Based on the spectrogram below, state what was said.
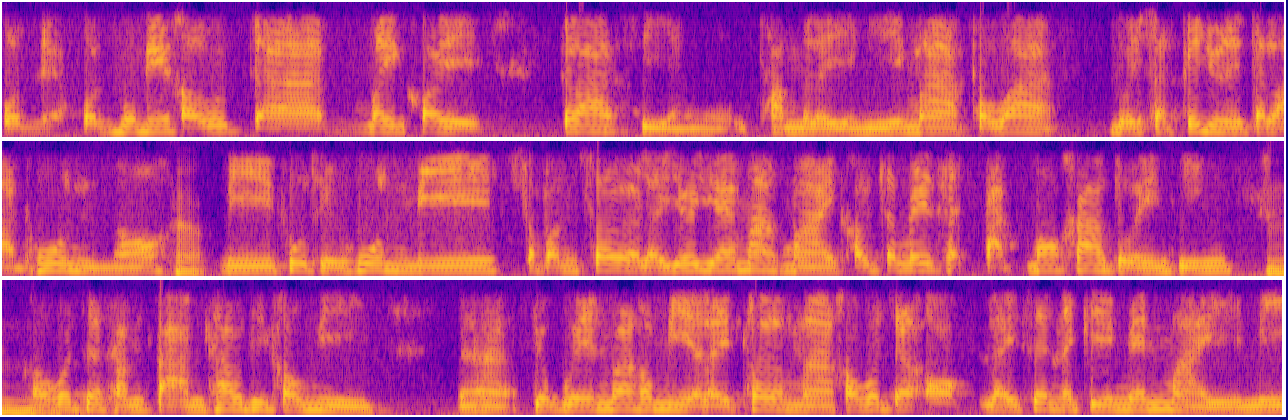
คนเนี่ย คนพวกนี้เขาจะไม่ค่อย กล้าเสี่ยงทำอะไรอย่างนี้มาก เพราะว่าบริษัทก็อยู่ในตลาดหุ้นเนาะครับมีผู้ถือหุ้นมีสปอนเซอร์อะไรเยอะแยะมากมาย เขาจะไม่ตัดหม้อข้าวตัวเองทิ้งอืมเขาก็จะทำตามเท่าที่เขามีนะฮะยกเว้นว่าเขามีอะไรเพิ่มมา เขาก็จะออกไลเซนส์ agreement ใหม่ มี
